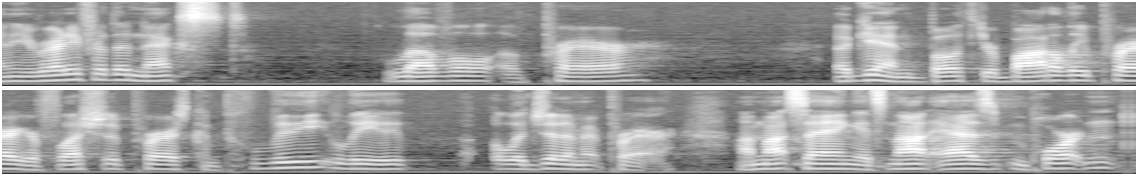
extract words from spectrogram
And are you ready for the next level of prayer. Again, both your bodily prayer, your fleshly prayer is completely legitimate prayer. I'm not saying it's not as important.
